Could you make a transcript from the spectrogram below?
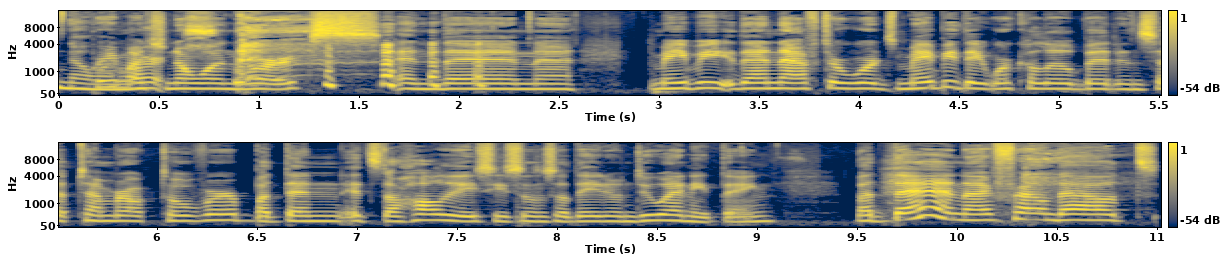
No pretty much no one works. And then uh, maybe then afterwards maybe they work a little bit in September October but then it's the holiday season so they don't do anything. But then I found out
